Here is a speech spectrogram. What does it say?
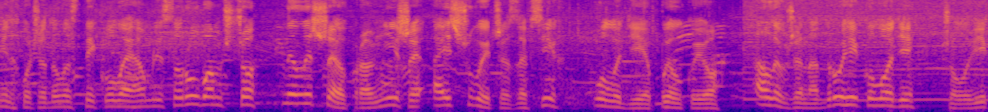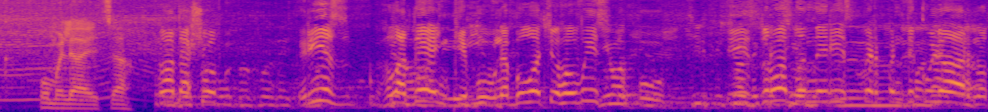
Він хоче довести колегам-лісорубам, що не лише вправніше, а й швидше за всіх володіє пилкою. Але вже на другій колоді чоловік помиляється. Треба, щоб різ гладенький був, не було цього виступу. І зроблений різ перпендикулярно.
